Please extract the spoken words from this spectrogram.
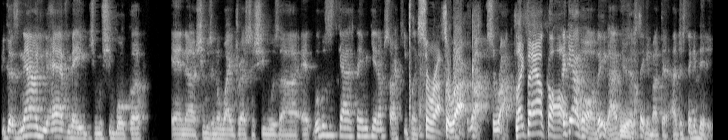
Because now you have Maeve when she woke up and uh, she was in a white dress and she was uh, at what was this guy's name again? I'm sorry, I keep blanking. Serac. Serac. Ciroc, Ciroc. like the alcohol. Like the alcohol. There you go. I was Yeah. just thinking about that. I just think it did it.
